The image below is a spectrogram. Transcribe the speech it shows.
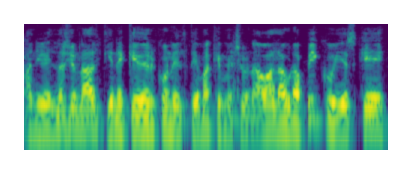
a nivel nacional tiene que ver con el tema que mencionaba Laura Pico, y es que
